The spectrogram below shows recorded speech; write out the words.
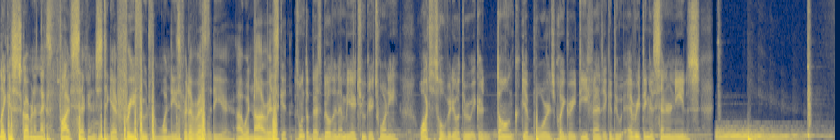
Like and subscribe in the next 5 seconds to get free food from Wendy's for the rest of the year. I would not risk it. I just want the best build in NBA 2K20. Watch this whole video through. It could dunk, get boards, play great defense. It could do everything a center needs. I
